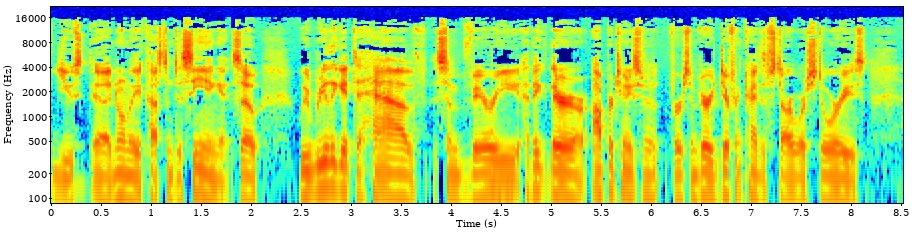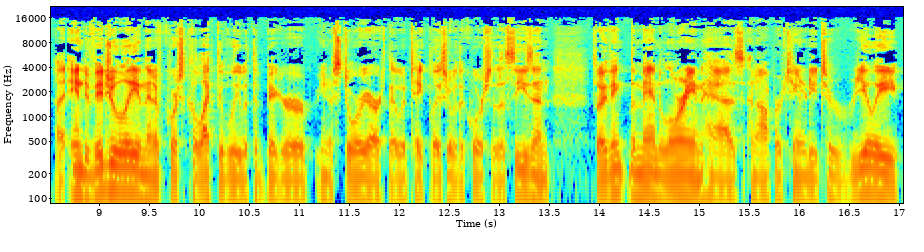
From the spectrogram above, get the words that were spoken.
used uh, normally accustomed to seeing it. So we really get to have some very I think there are opportunities for, for some very different kinds of Star Wars stories uh, individually, and then of course collectively with the bigger you know story arc that would take place over the course of the season. So I think the Mandalorian has an opportunity to really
